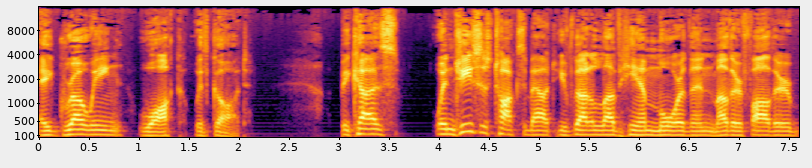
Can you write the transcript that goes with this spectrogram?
a growing walk with God. Because when Jesus talks about you've got to love him more than mother, father,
